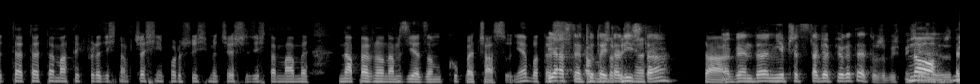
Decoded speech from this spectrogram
y, te, te tematy, które gdzieś tam wcześniej poruszyliśmy, czy jeszcze gdzieś tam mamy, na pewno nam zjedzą kupę czasu, nie? Bo też Jasne, tutaj ta lista, Tak. agenda nie przedstawia priorytetu, żebyśmy No, się, że tak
